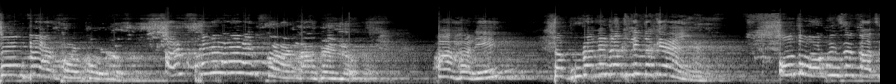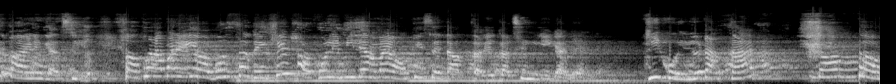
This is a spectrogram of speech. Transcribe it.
মুখ ধরপড় করল আর খুব কান্না পেল। আহারে তা বুড়ানে ডাকলি না কেন? ও তো অফিসের কাছে বাইরে গেছে তখন আমার এই অবস্থা দেখে সকলে মিলে আমায় অফিসের ডাক্তারের কাছে নিয়ে গেলেন। কি কইলো ডাক্তার? ডাক্তার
